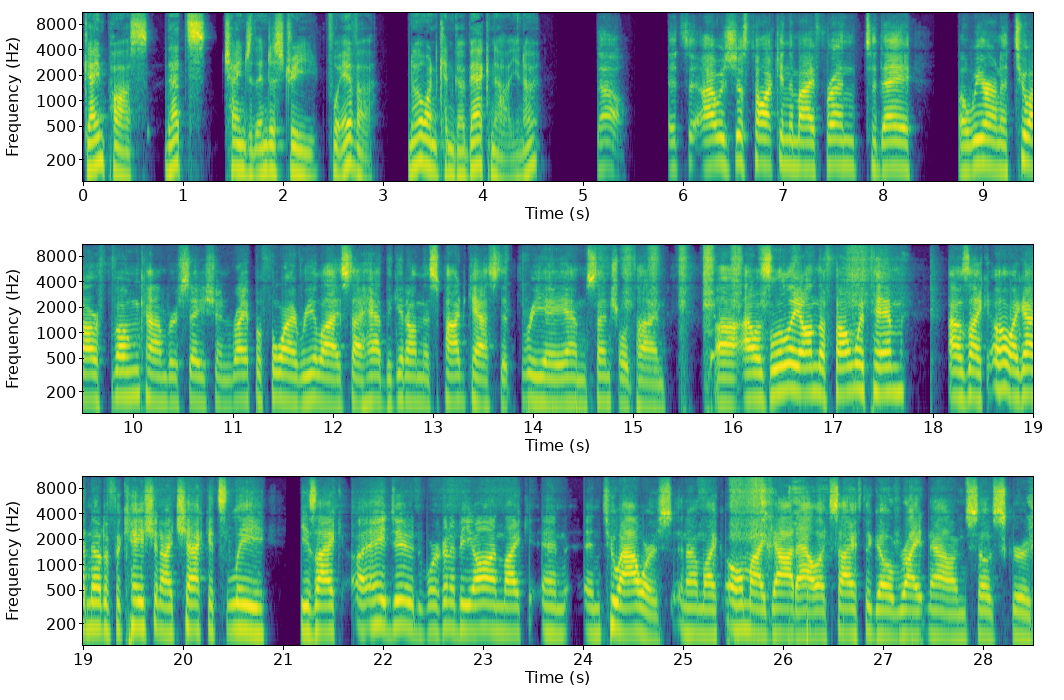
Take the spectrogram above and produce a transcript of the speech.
Game Pass, that's changed the industry forever. No one can go back now, you know? No, it's. I was just talking to my friend today. Uh, we were on a two-hour phone conversation right before I realized I had to get on this podcast at 3 a.m. Central Time. Uh, I was literally on the phone with him. I was like, "Oh, I got a notification. I check. It's Lee." He's like, uh, "Hey, dude, we're gonna be on like in in two hours," and I'm like, "Oh my god, Alex, I have to go right now. I'm so screwed."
